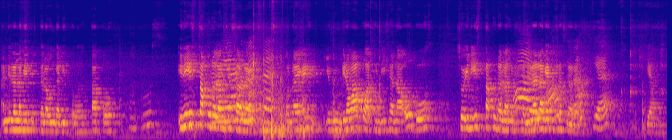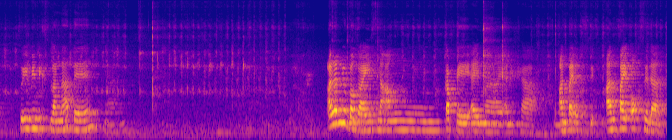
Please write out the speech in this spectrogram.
ang nilalagay ko is dalawang ganito. Tapos, Tapos? ini-stack ko na lang siya sa ref. Yes. Kung ay, yung ginawa ko at hindi siya naubos, so ini-stack ko na lang siya. Nilalagay ko siya sa ref. Yet. Yan. So, imimix lang natin. Yan. Alam nyo ba guys na ang kape ay may ano siya, antioxi- antioxidant.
